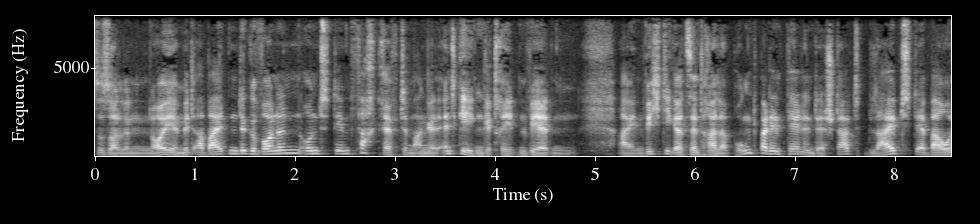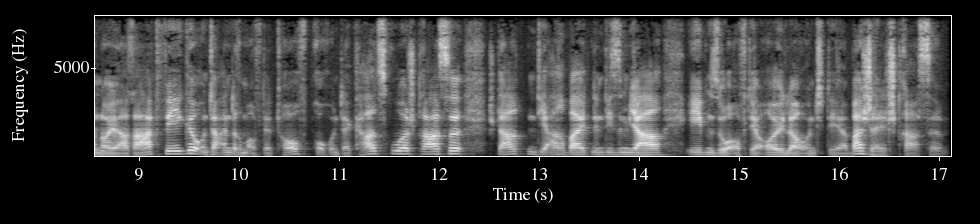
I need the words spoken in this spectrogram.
So sollen neue Mitarbeitende gewonnen und dem Fachkräftemangel entgegengetreten angetreten werden. Ein wichtiger zentraler Punkt bei den Plänen der Stadt bleibt der Bau neuer Radwege, unter anderem auf der Torfbruch und der Karlsruher Straße starten die Arbeiten in diesem Jahr, ebenso auf der Euler und der Bagelstraße.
